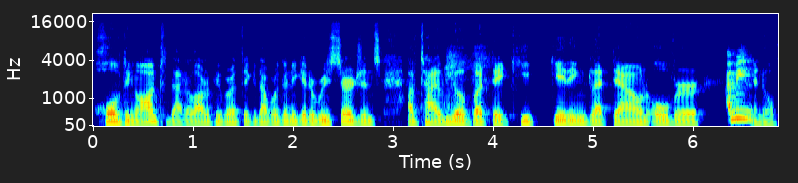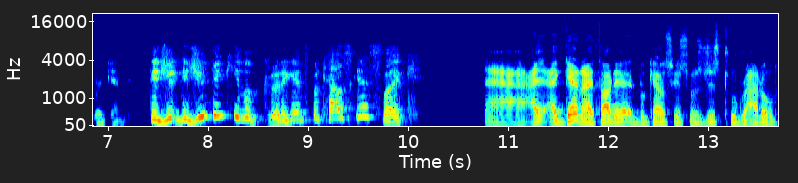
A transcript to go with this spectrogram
holding on to that. A lot of people are thinking that we're going to get a resurgence of Tyleel, but they keep getting let down over I mean and over again. Did you did you think he looked good against Bukauskas? Like Ah, I, again, I thought it, Bukauskas was just too rattled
